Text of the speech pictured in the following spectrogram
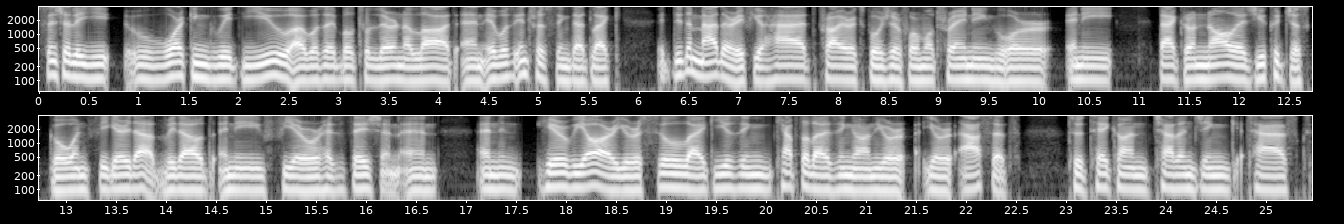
essentially working with you, I was able to learn a lot. And it was interesting that like, it didn't matter if you had prior exposure, formal training, or any background knowledge, you could just go and figure it out without any fear or hesitation. And and here we are. You're still like using capitalizing on your your asset to take on challenging tasks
